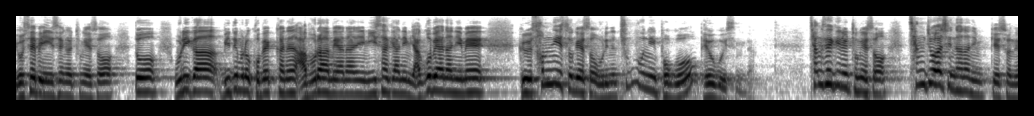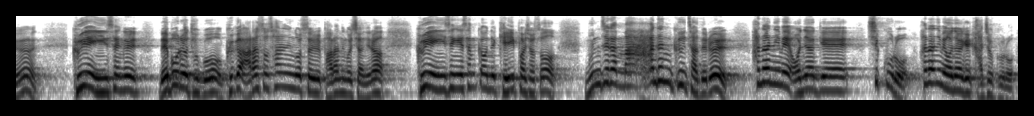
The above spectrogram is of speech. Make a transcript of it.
요셉의 인생을 통해서 또 우리가 믿음으로 고백하는 아브라함의 하나님, 이삭의 하나님, 야곱의 하나님의 그 섭리 속에서 우리는 충분히 보고 배우고 있습니다. 창세기를 통해서 창조하신 하나님께서는 그의 인생을 내버려 두고 그가 알아서 사는 것을 바라는 것이 아니라 그의 인생의 삶 가운데 개입하셔서 문제가 많은 그 자들을 하나님의 언약의 식구로, 하나님의 언약의 가족으로,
